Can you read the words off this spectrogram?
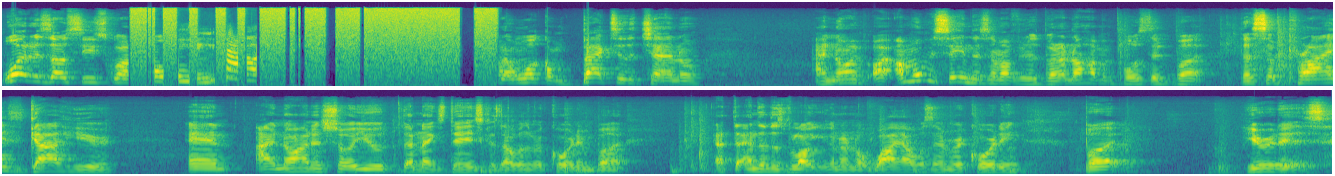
What is up, C Squad? And welcome back to the channel. I know I've, I'm always saying this in my videos, but I know I haven't posted. But the surprise got here, and I know I didn't show you the next days because I wasn't recording. But at the end of this vlog, you're gonna know why I wasn't recording. But here it is.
